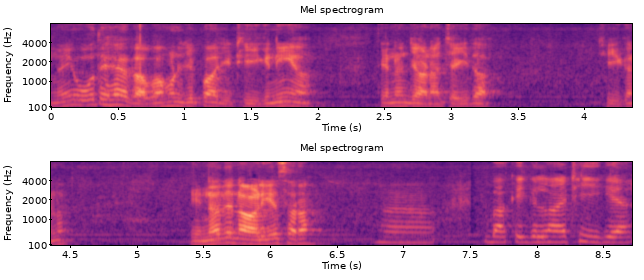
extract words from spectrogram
ਨਹੀਂ ਉਹ ਤੇ ਹੈਗਾ ਵਾ ਹੁਣ ਜੇ ਭਾਜੀ ਠੀਕ ਨਹੀਂ ਆ ਤੇ ਇਹਨਾਂ ਨੂੰ ਜਾਣਾ ਚਾਹੀਦਾ। ਠੀਕ ਹੈ ਨਾ? ਇਹਨਾਂ ਦੇ ਨਾਲ ਹੀ ਆ ਸਾਰਾ। ਹਾਂ ਬਾਕੀ ਗੱਲਾਂ ਠੀਕ ਆ।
